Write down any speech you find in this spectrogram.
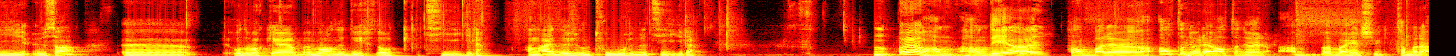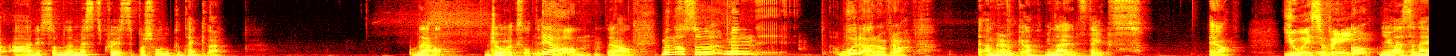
i USA. Eh, og det var ikke vanlige dyr, det var tigre. Han eide sånn 200 tigre. Å ja. Og han, han, Det er han bare Alt han gjorde, alt han gjør, er bare helt sjukt. Han bare er liksom den mest crazy personen du kan tenke deg. Og det er han. Joe Exotic. Det er han. Det er han. Men altså Men hvor er han fra? America. United States. Ja. US of A. Hvor, ga USNA.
